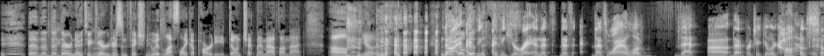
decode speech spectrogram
the, the, the, there are no two characters in fiction who would less like a party. Don't check my math on that. Um, you know, no I, I think i think you're right and that's that's that's why i love that uh that particular call out so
